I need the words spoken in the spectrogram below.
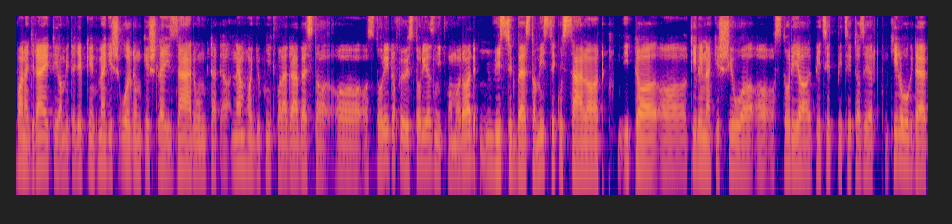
van egy rejti, amit egyébként meg is oldunk, és le is zárunk, tehát nem hagyjuk nyitva legalább ezt a, a, a sztorit, a fő sztori az nyitva marad, visszük be ezt a misztikus szállat, itt a, a Tilinek is jó a, a, a sztoria, picit-picit azért kilóg, de,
